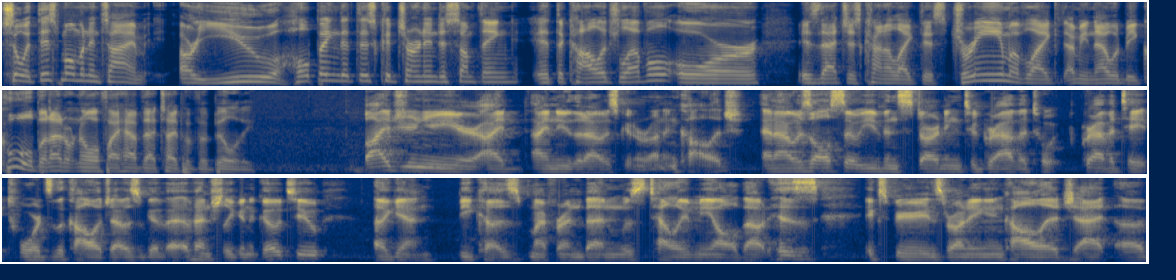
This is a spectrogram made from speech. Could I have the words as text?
So at this moment in time, are you hoping that this could turn into something at the college level or is that just kind of like this dream of like I mean that would be cool, but I don't know if I have that type of ability? By junior year, I I knew that I was going to run in college, and I was also even starting to gravitate gravitate towards the college I was eventually going to go to. Again, because my friend Ben was telling me all about his experience running in college at uh,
